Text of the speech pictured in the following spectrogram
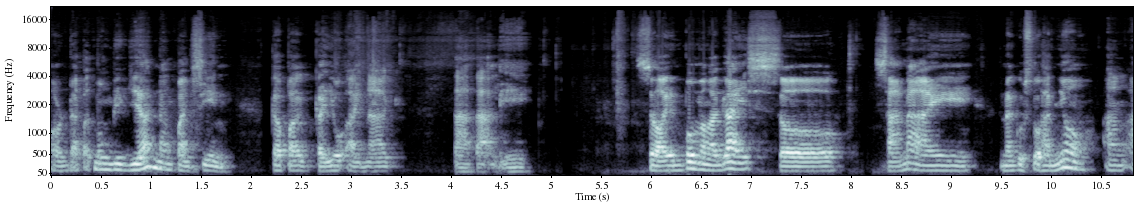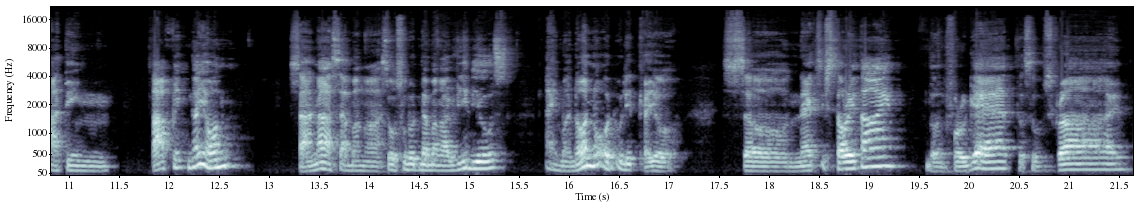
or dapat mong bigyan ng pansin kapag kayo ay nagtatali. So, ayun po mga guys. So, sana ay nagustuhan nyo ang ating topic ngayon. Sana sa mga susunod na mga videos ay manonood ulit kayo. So, next story time, don't forget to subscribe,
